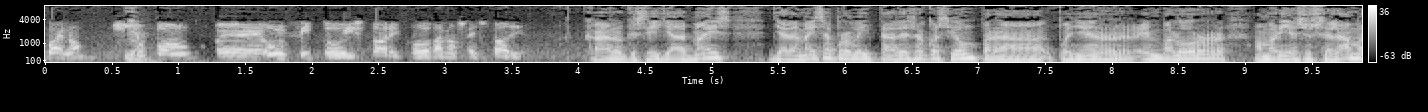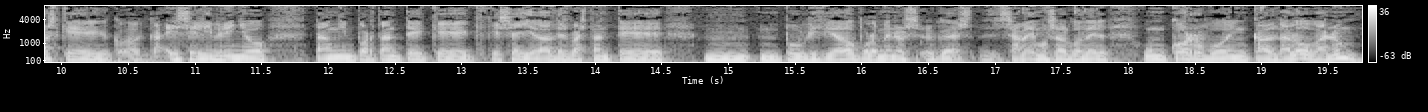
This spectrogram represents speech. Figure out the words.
bueno, supón eh, un fito histórico da nosa historia. Claro que sí, e ademais, e ademais aproveitades a ocasión para poñer en valor a María Xosé Lamas que ese libriño tan importante que, que xa lle dades bastante mm, publicidade, polo menos eh, sabemos algo del, Un corvo en Caldaloba, non?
